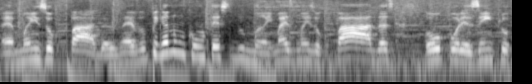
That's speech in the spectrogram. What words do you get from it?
é, mães ocupadas, né? Vou pegando um contexto do mãe, mais mães ocupadas, ou por exemplo,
